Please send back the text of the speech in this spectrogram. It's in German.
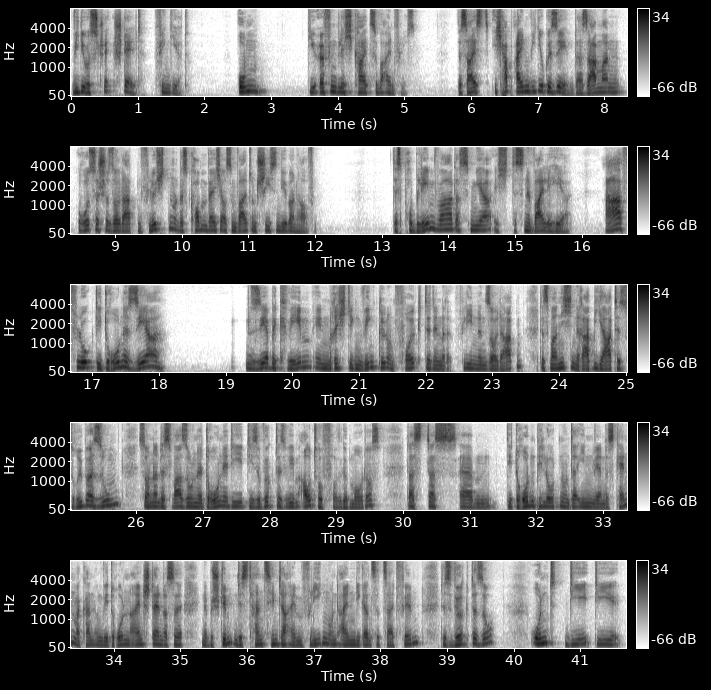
Videos stellt, fingiert um die Öffentlichkeit zu beeinflussen. Das heißt, ich habe ein Video gesehen, da sah man russische Soldaten flüchten und es kommen welche aus dem Wald und schießen die über den Haufen. Das Problem war, dass mir, ich, das ist eine Weile her, A, flog die Drohne sehr sehr bequem in richtigen Winkel und folgte den fliehenden Soldaten. Das war nicht ein rabiates Rüberzoomen, sondern das war so eine Drohne, die, die so wirkte wie im Autofolgemodus, dass, dass ähm, die Drohnenpiloten unter ihnen werden das kennen. Man kann irgendwie Drohnen einstellen, dass sie in einer bestimmten Distanz hinter einem fliegen und einen die ganze Zeit filmen. Das wirkte so. Und die, die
